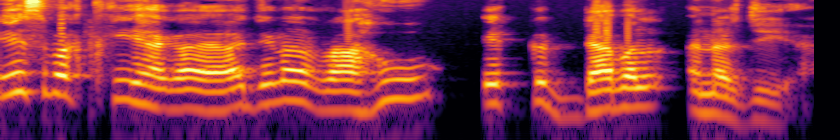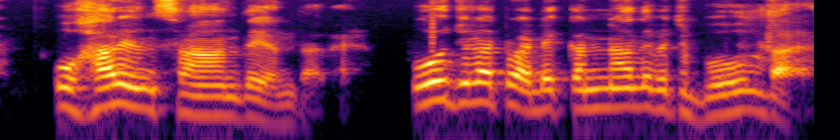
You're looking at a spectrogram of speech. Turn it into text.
ਇਸ ਵਕਤ ਕੀ ਹੈਗਾ ਆ, ਜਿਹੜਾ ਰਾਹੂ ਇੱਕ ਡਬਲ એનર્ਜੀ ਹੈ ਉਹ ਹਰ ਇਨਸਾਨ ਦੇ ਅੰਦਰ ਹੈ ਉਹ ਜਿਹੜਾ ਤੁਹਾਡੇ ਕੰਨਾਂ ਦੇ ਵਿੱਚ ਬੋਲਦਾ ਆ,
